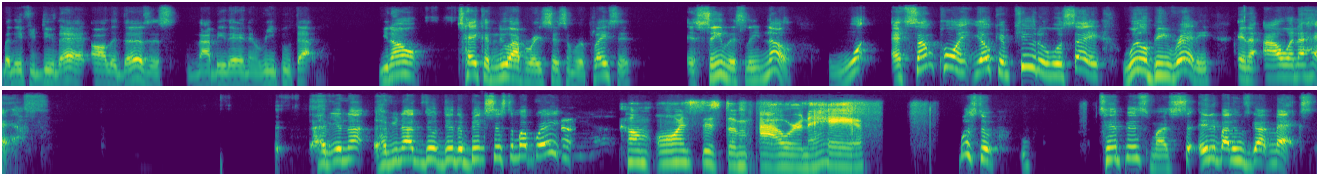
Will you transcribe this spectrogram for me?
but if you do that, all it does is not be there and then reboot that one. You don't take a new operating system, replace it, it seamlessly. No, what at some point your computer will say we'll be ready in an hour and a half. Have you not have you not do, did a big system upgrade? Uh, come on, system hour and a half. What's the Tempest? My anybody who's got Macs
